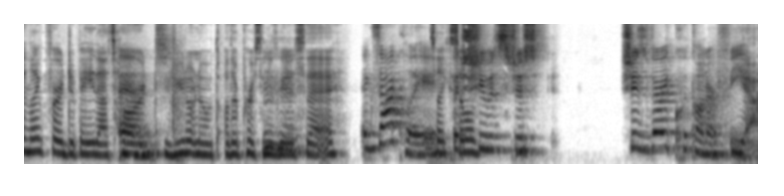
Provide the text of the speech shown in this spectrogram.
And like for a debate, that's hard because you don't know what the other person is going to say. Exactly. It's like but she was just, she's very quick on her feet. Yeah.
